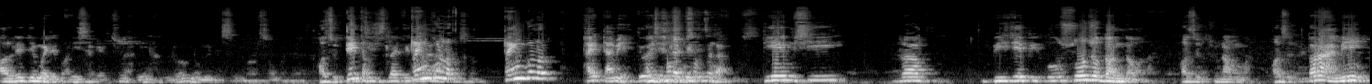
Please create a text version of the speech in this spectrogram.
अलरेडी मैले भनिसकेको छु हामी हाम्रो नोमिनेसन गर्छौँ भनेर। हजुर त्यही त। ट्राइङ्गुलर। ट्राइङ्गुलर फाइट हामी त्यो टिएमसी र बिजेपीको सोझो द्वन्द होला हजुर। चुनावमा। हजुर। तर हामी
